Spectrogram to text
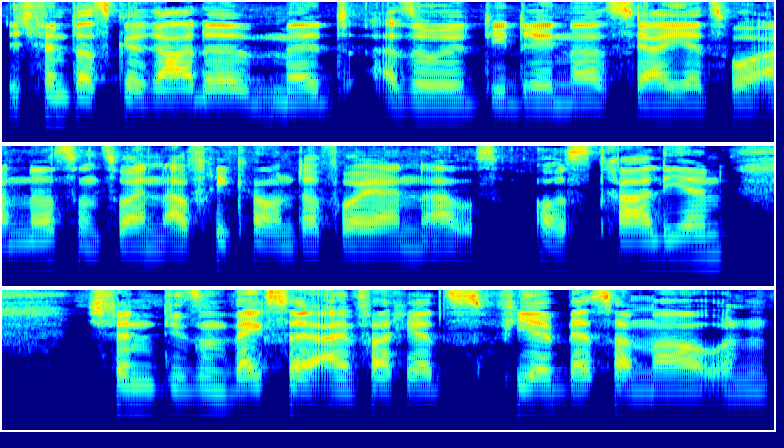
Ich finde das gerade mit, also die drehen das ja jetzt woanders, und zwar in Afrika und davor ja in Aus Australien. Ich finde diesen Wechsel einfach jetzt viel besser mal und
